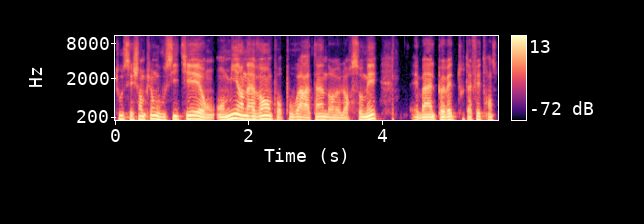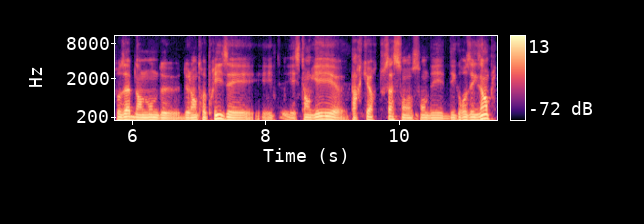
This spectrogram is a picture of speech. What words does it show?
tous ces champions que vous citiez ont, mis en avant pour pouvoir atteindre leur sommet, eh ben, elles peuvent être tout à fait transposables dans le monde de, l'entreprise. Et, et, et Stanguet, Parker, tout ça sont, des, gros exemples.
